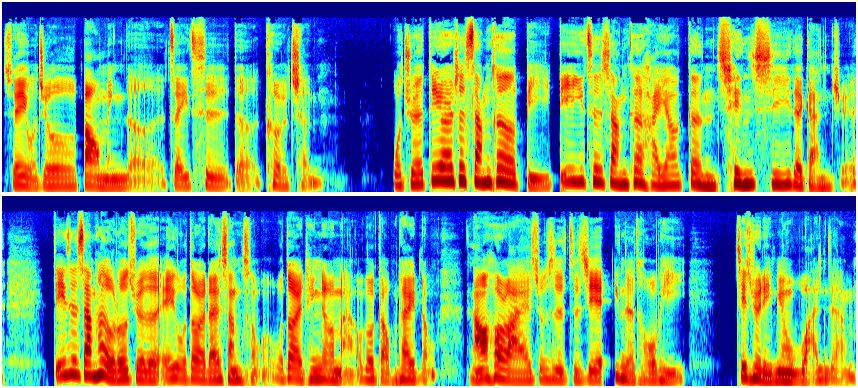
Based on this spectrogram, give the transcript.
所以我就报名了这一次的课程。我觉得第二次上课比第一次上课还要更清晰的感觉。第一次上课我都觉得，哎，我到底在上什么？我到底听到哪？我都搞不太懂。然后后来就是直接硬着头皮进去里面玩这样。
